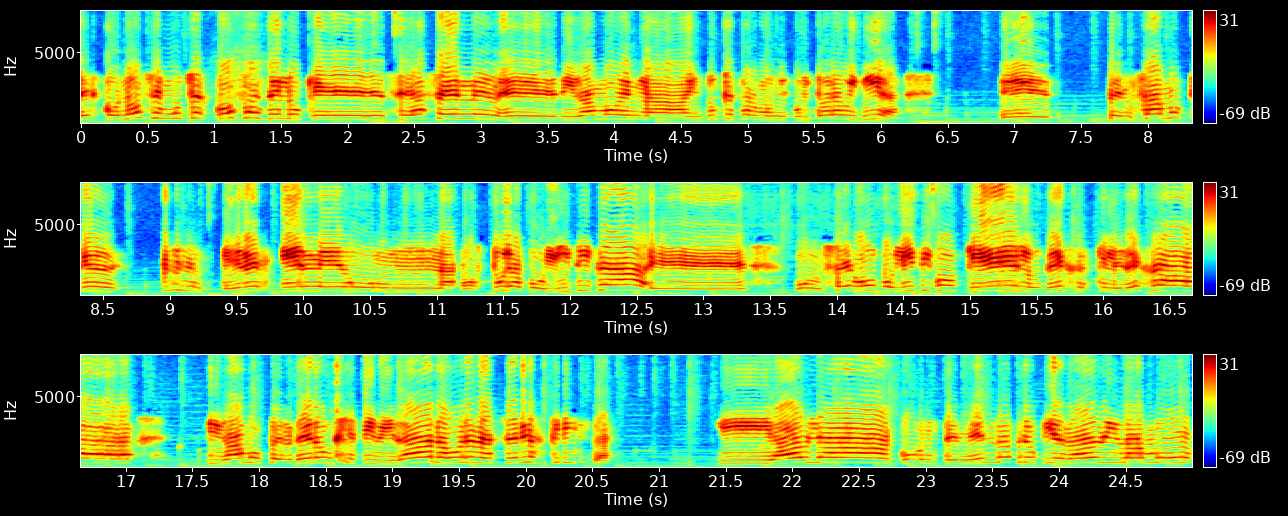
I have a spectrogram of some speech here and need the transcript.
desconoce muchas cosas de lo que se hacen, eh, digamos, en la industria salmonicultora hoy día. Eh, pensamos que él tiene una postura política, eh, un sesgo político que lo deja, que le deja, digamos, perder objetividad a la hora de hacer las críticas. Y habla con tremenda propiedad, digamos,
